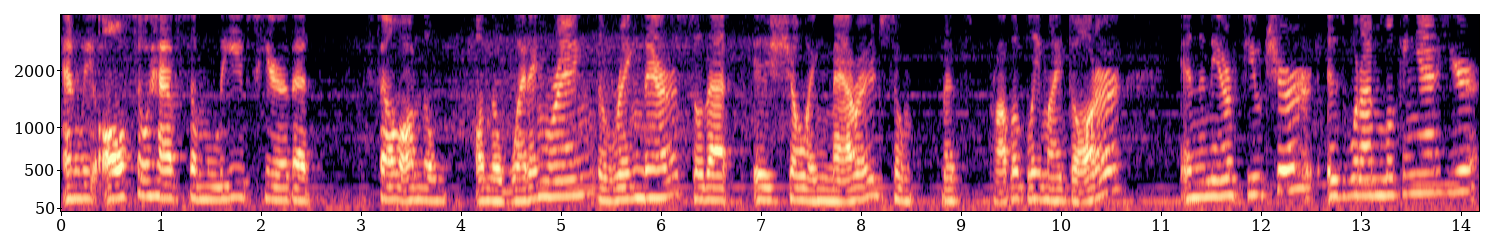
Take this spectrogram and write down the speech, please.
And we also have some leaves here that fell on the on the wedding ring, the ring there, so that is showing marriage. So that's probably my daughter in the near future is what I'm looking at here.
